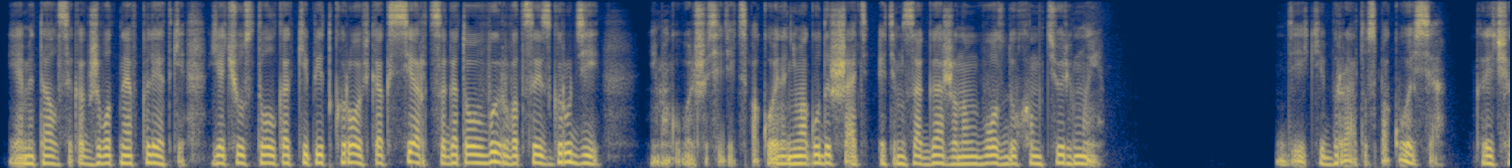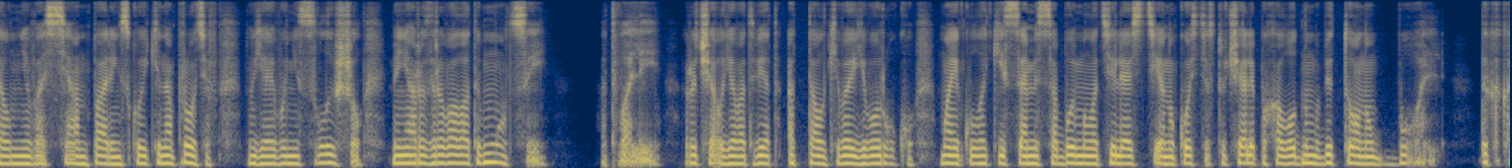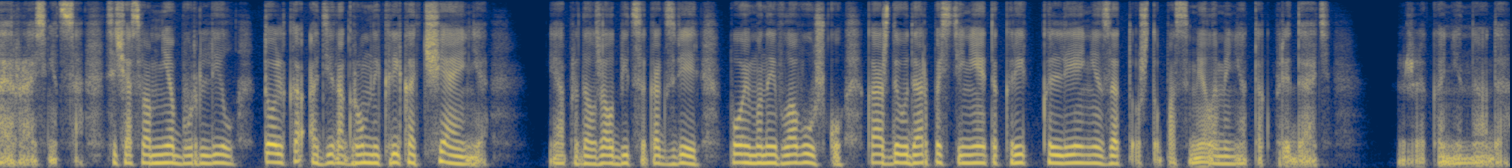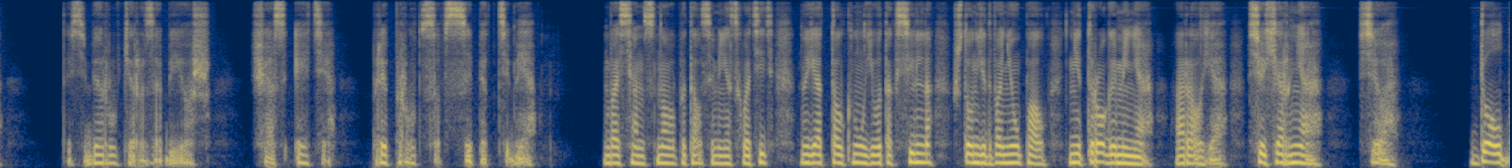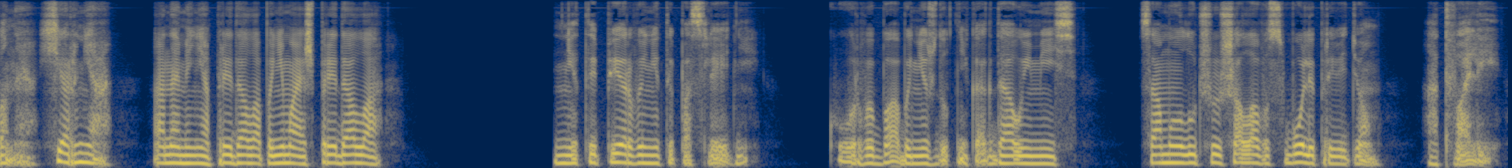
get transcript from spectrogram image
Я метался, как животное в клетке. Я чувствовал, как кипит кровь, как сердце готово вырваться из груди. Не могу больше сидеть спокойно, не могу дышать этим загаженным воздухом тюрьмы. «Дикий брат, успокойся!» — кричал мне Васян, парень с койки напротив, но я его не слышал, меня разрывало от эмоций. «Отвали!» — рычал я в ответ, отталкивая его руку. Мои кулаки сами собой молотили о стену, кости стучали по холодному бетону. Боль! Да какая разница? Сейчас во мне бурлил только один огромный крик отчаяния. Я продолжал биться, как зверь, пойманный в ловушку. Каждый удар по стене — это крик лени за то, что посмела меня так предать. «Жека, не надо. Ты себе руки разобьешь. Сейчас эти припрутся, всыпят тебе». Васян снова пытался меня схватить, но я оттолкнул его так сильно, что он едва не упал. «Не трогай меня!» — орал я. «Все херня! Все долбаная херня! Она меня предала, понимаешь, предала!» «Не ты первый, не ты последний. Курвы, бабы не ждут никогда, уймись. Самую лучшую шалаву с воли приведем. Отвали!»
